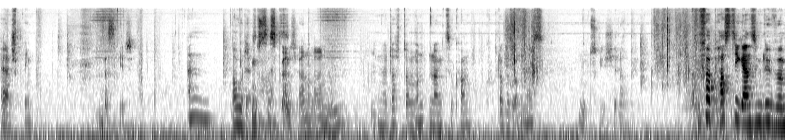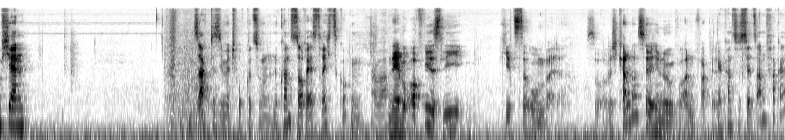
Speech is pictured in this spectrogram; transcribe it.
Ja, dann springen. Das geht. An. Oh, da Ich ist muss das eins. gar nicht anrennen. Na doch, da unten lang zu kommen. Guck doch, was unten ist. Jetzt gehe ich hier lang. Du verpasst die ganzen Glühwürmchen. Sagte sie mit hochgezogen. Du kannst doch erst rechts gucken, aber. Ne, aber obviously geht's da oben weiter. So, aber ich kann das ja hier nirgendwo anfackeln. Ja, kannst du es jetzt anfackeln?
